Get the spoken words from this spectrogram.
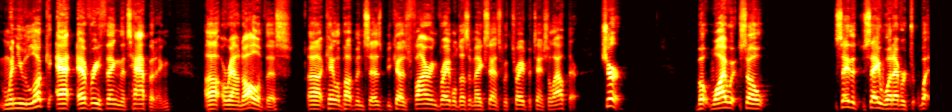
when you look at everything that's happening uh, around all of this, uh, Caleb Hubman says because firing Vrabel doesn't make sense with trade potential out there. Sure, but why would so? Say that say whatever what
